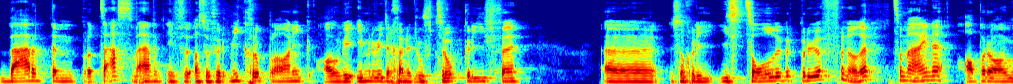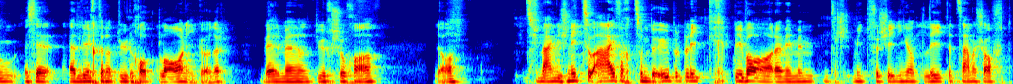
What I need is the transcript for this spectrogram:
während dem Prozess, während, also für die Mikroplanung, auch immer wieder darauf zurückgreifen äh, so ein bisschen ins Zoll überprüfen, oder? Zum einen, aber auch, es erleichtert natürlich auch die Planung, oder? Weil man natürlich schon kann, ja, es ist manchmal nicht so einfach, um den Überblick zu bewahren, wenn man mit verschiedenen Athleten zusammen schafft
